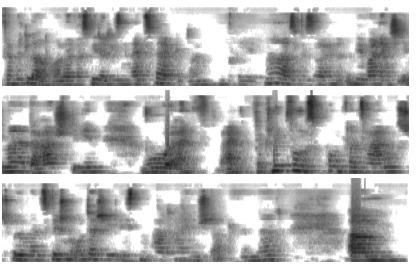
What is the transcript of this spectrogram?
Vermittlerrolle, was wieder diesen Netzwerkgedanken dreht. Ne? Also wir, sollen, wir wollen eigentlich immer dastehen, wo ein, ein Verknüpfungspunkt von Zahlungsströmen zwischen unterschiedlichsten Parteien stattfindet. Ähm,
